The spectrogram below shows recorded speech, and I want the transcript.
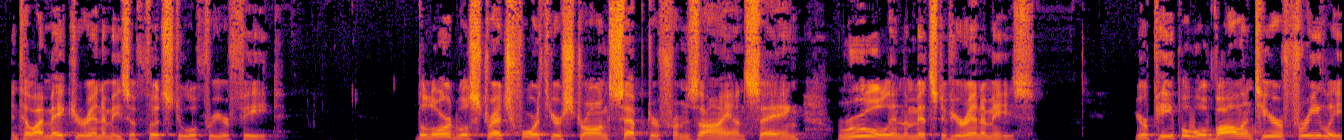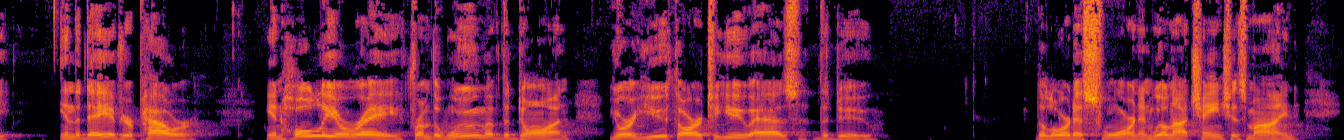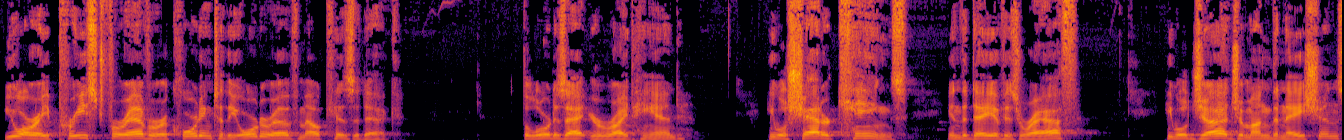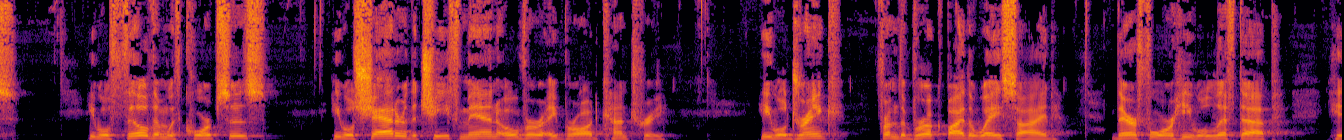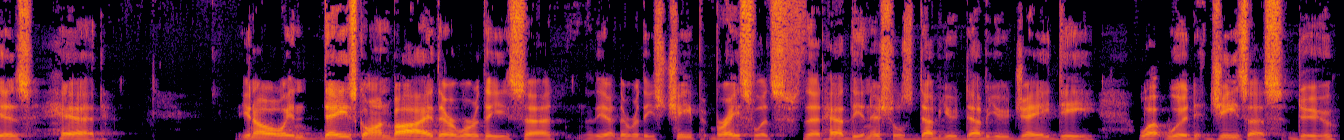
until I make your enemies a footstool for your feet. The Lord will stretch forth your strong scepter from Zion, saying, Rule in the midst of your enemies. Your people will volunteer freely in the day of your power. In holy array from the womb of the dawn, your youth are to you as the dew. The Lord has sworn and will not change his mind. You are a priest forever according to the order of Melchizedek. The Lord is at your right hand. He will shatter kings in the day of his wrath. He will judge among the nations. He will fill them with corpses. He will shatter the chief men over a broad country. He will drink from the brook by the wayside. Therefore, he will lift up his head. You know, in days gone by, there were these uh, the, there were these cheap bracelets that had the initials WWJD. What would Jesus do?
